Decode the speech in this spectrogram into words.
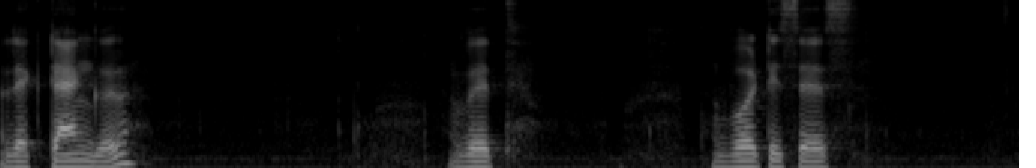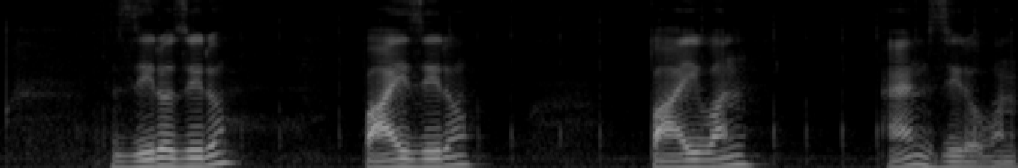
rectangle with vertices 0 0, pi 0, pi 1 and 0 1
